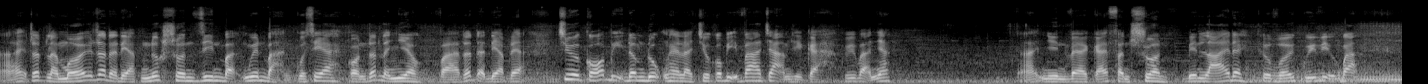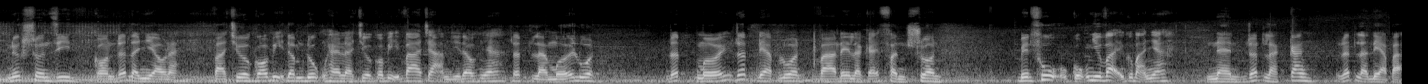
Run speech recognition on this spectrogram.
Đấy, rất là mới, rất là đẹp Nước sơn zin bản, nguyên bản của xe còn rất là nhiều và rất là đẹp đấy ạ Chưa có bị đâm đụng hay là chưa có bị va chạm gì cả quý bạn nhé Đấy, nhìn về cái phần sườn bên lái đây thưa với quý vị và các bạn. Nước sơn zin còn rất là nhiều này và chưa có bị đâm đụng hay là chưa có bị va chạm gì đâu nhá. Rất là mới luôn rất mới rất đẹp luôn. Và đây là cái phần sườn bên phụ cũng như vậy các bạn nhá. Nền rất là căng rất là đẹp ạ.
